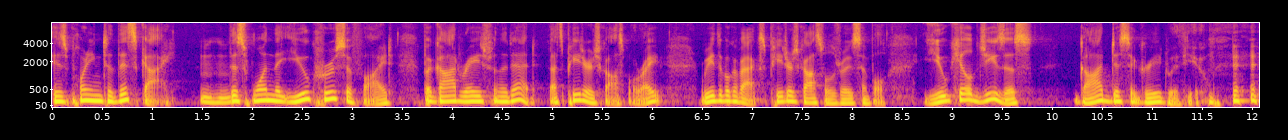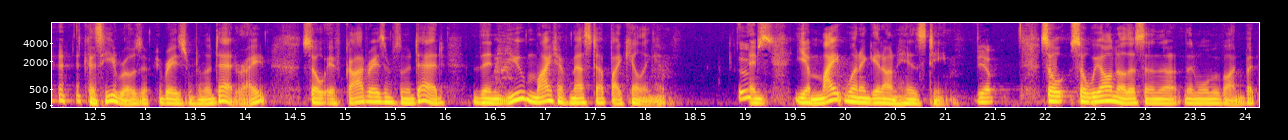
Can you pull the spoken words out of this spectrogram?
is pointing to this guy, Mhm. this one that you crucified, but God raised from the dead. That's Peter's gospel, right? Read the book of Acts. Peter's gospel is really simple. You killed Jesus, God disagreed with you because he rose, raised him from the dead, right? So if God raised him from the dead, then you might have messed up by killing him. Oops. And you might want to get on his team. Yep. So, so we all know this, and then, then we'll move on. But,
